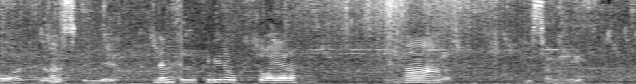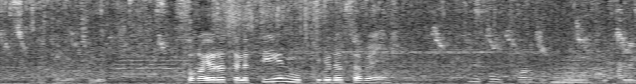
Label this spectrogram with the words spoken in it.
دوت ده الليل ده مثل الكبيرة والصغيرة. آه. دي 70 دي 30 الصغيرة 30 والكبيرة 70 وفي فل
